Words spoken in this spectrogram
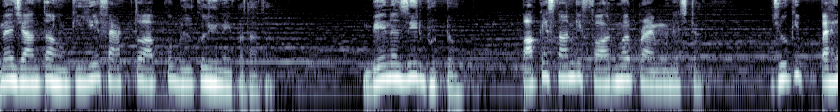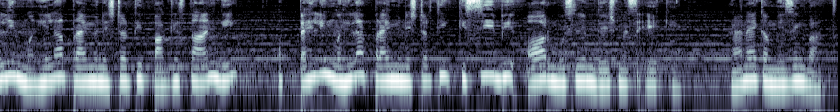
मैं जानता हूँ कि ये फैक्ट तो आपको बिल्कुल ही नहीं पता था। बेनज़ीर भुट्टो, पाकिस्तान की फॉर्मर प्राइम मिनिस्टर जो कि पहली महिला प्राइम मिनिस्टर थी पाकिस्तान की पहली महिला प्राइम मिनिस्टर थी किसी भी और मुस्लिम देश में से एक ही। है ना एक अमेजिंग बात।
